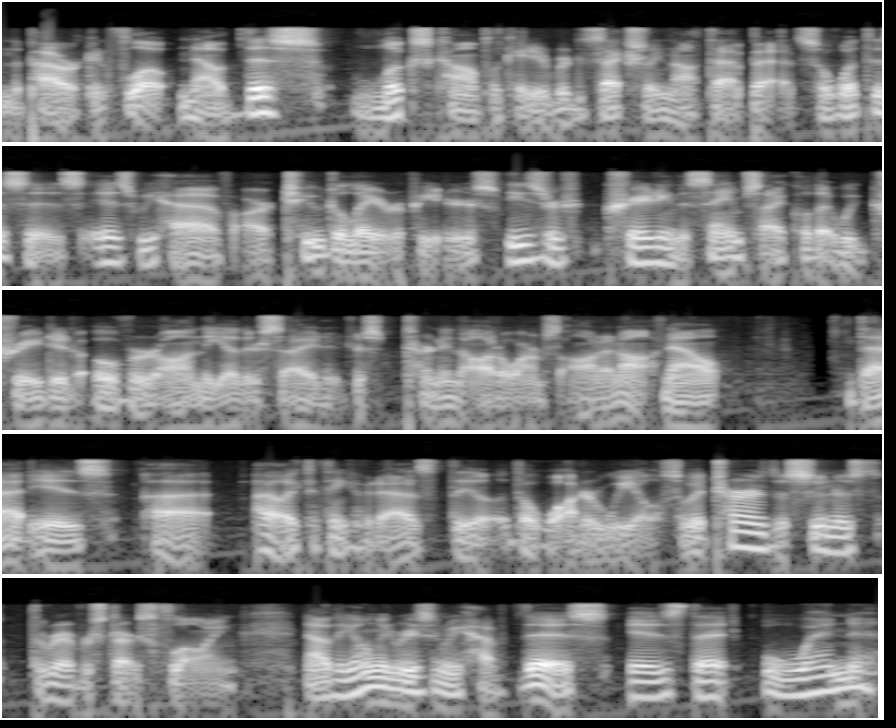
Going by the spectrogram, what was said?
then the power can flow. Now this looks complicated, but it's actually not that bad. So what this is, is we have our two delay repeaters. These are creating the same cycle that we created over on the other side, just turning the auto arms on and off. Now that is, uh, I like to think of it as the, the water wheel. So it turns as soon as the river starts flowing. Now the only reason we have this is that when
